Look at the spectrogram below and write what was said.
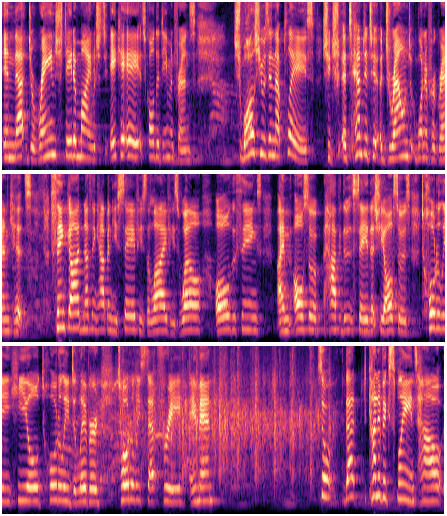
in that deranged state of mind, which is AKA, it's called a demon, friends. She, while she was in that place, she tr- attempted to uh, drown one of her grandkids. Thank God nothing happened. He's safe, he's alive, he's well, all the things. I'm also happy to say that she also is totally healed, totally delivered, totally set free. Amen. So that kind of explains how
